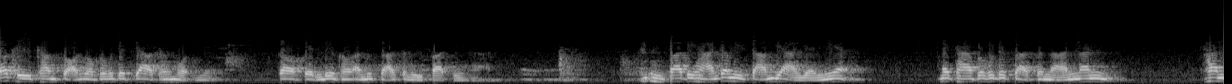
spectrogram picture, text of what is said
ก็คือคำสอนของพระพุทธเจ้าทั้งหมดเนี่ย ก็เป็นเรื่องของอนุสาสนีปาฏิหารปาฏิหารก็มีสามอย่างอย่างเนี้ย ในทางพระพุทธศาสนานั้น ท่าน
